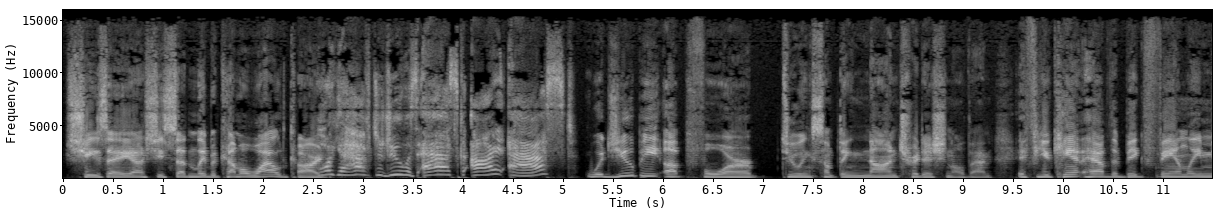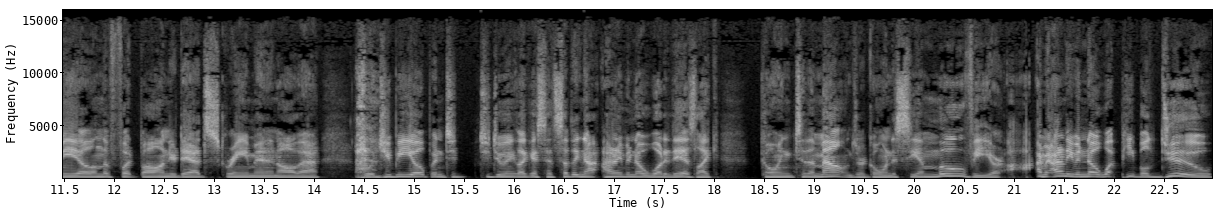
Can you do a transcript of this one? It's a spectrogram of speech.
She's a uh, she's suddenly become a wild card. All you have to do is ask. I asked. Would you be up for doing something non-traditional then? If you can't have the big family meal and the football and your dad screaming and all that, would you be open to, to doing, like I said, something not, I don't even know what it is, like going to the mountains or going to see a movie or, I I mean, I don't even know what people do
